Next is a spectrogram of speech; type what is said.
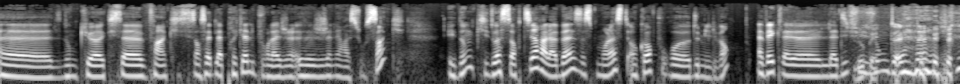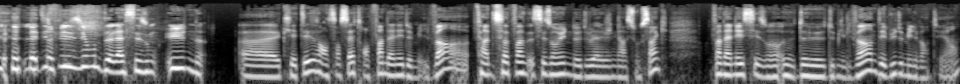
euh, donc, euh, qui, est censé être la préquelle pour la gé- génération 5. Et donc, qui doit sortir à la base, à ce moment-là, c'était encore pour euh, 2020, avec la, la diffusion de la, la diffusion de la saison 1 euh, qui était en- censée être en fin d'année 2020, fin de sa fin de saison 1 de la génération 5, fin d'année saison euh, de 2020, début 2021.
